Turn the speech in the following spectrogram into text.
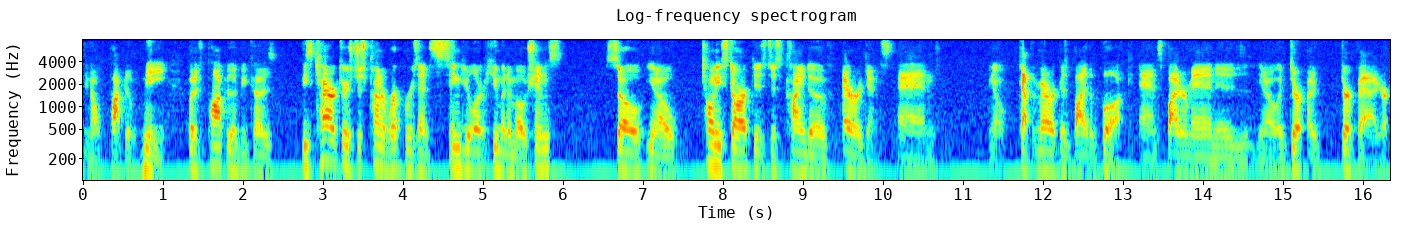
you know popular with me, but it's popular because these characters just kind of represent singular human emotions. So you know Tony Stark is just kind of arrogance, and you know Captain America is by the book, and Spider Man is you know a dirt a dirtbag, or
